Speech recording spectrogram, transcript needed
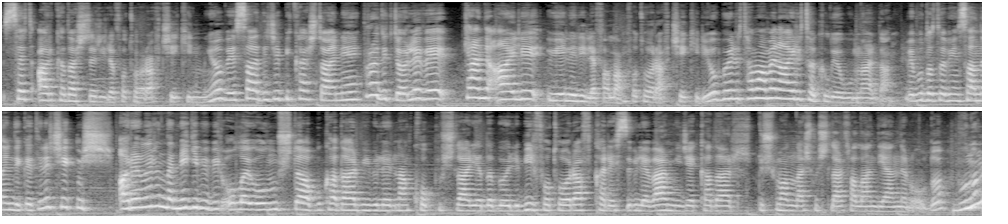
set arkadaşlarıyla fotoğraf çekilmiyor ve sadece birkaç tane prodüktörle ve kendi aile üyeleriyle falan fotoğraf çekiliyor. Böyle tamamen ayrı takılıyor bunlardan. Ve bu da tabii insanların dikkatini çekmiş. Aralarında ne gibi bir olay olmuş da bu kadar birbirlerinden kopmuşlar ya da böyle bir fotoğraf karesi bile vermeyecek kadar düşmanlaşmışlar falan diyenler oldu. Bunun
